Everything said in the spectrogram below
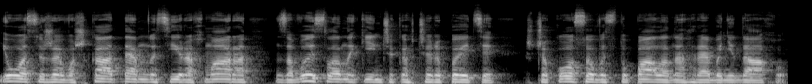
і ось уже важка темно-сіра хмара зависла на кінчиках черепиці, що косо виступала на гребені даху.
